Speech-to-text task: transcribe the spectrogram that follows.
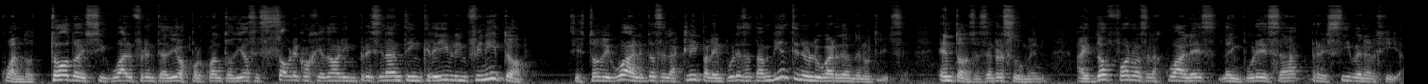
cuando todo es igual frente a Dios, por cuanto Dios es sobrecogedor, impresionante, increíble, infinito, si es todo igual, entonces la clipa, la impureza también tiene un lugar de donde nutrirse. Entonces, en resumen, hay dos formas en las cuales la impureza recibe energía.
